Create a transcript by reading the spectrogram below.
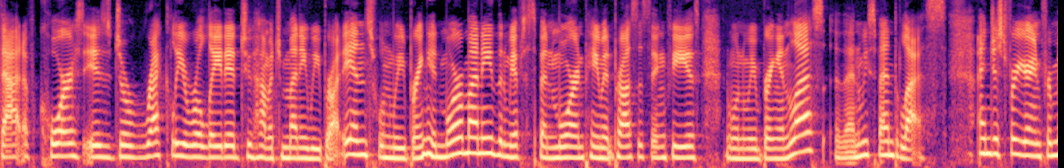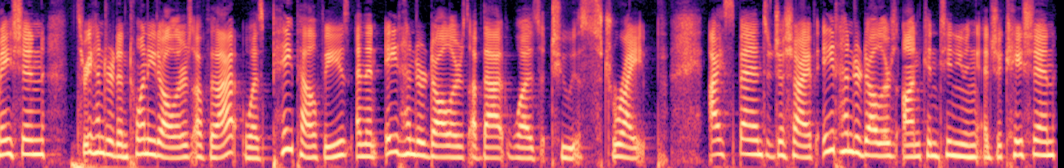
That, of course, is directly related to how much money we brought in. So, when we bring in more money, then we have to spend more in payment processing fees. And when we bring in less, then we spend less. And just for your information, $320 of that was PayPal fees, and then $800 of that was to Stripe. I spent just shy of $800 on continuing education.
